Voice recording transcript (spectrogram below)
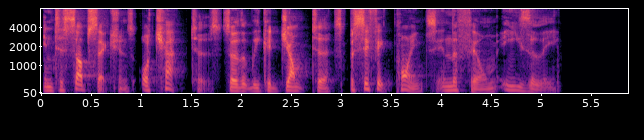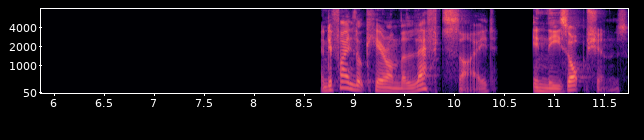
into subsections or chapters so that we could jump to specific points in the film easily. And if I look here on the left side, in these options,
